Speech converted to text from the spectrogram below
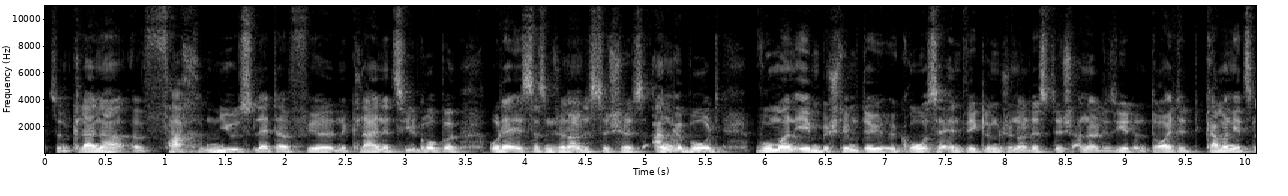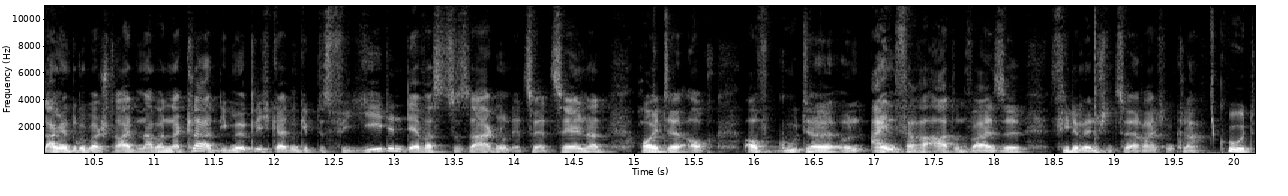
so ein kleiner äh, Fach-Newsletter für eine kleine Zielgruppe oder ist das ein journalistisches Angebot, wo man eben bestimmte äh, große Entwicklungen journalistisch analysiert und deutet, kann man jetzt lange drüber streiten, aber na klar, die Möglichkeiten gibt es für jeden, der was zu sagen und zu erzählen hat, heute auch auf auf gute und einfache Art und Weise viele Menschen zu erreichen, klar. Gut,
